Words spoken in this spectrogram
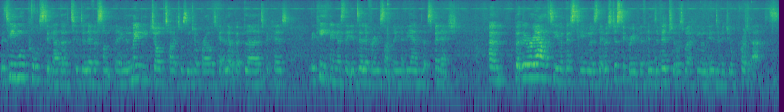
the team all pulls together to deliver something and maybe job titles and job roles get a little bit blurred because the key thing is that you're delivering something at the end that's finished. Um, but the reality with this team was that it was just a group of individuals working on individual projects.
